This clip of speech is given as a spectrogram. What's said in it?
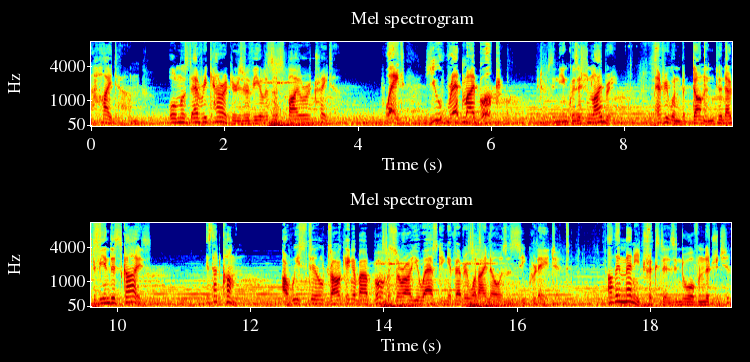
Hard in Hightown, almost every character is revealed as a spy or a traitor. Wait, you read my book? It was in the Inquisition library. Everyone but Donnen turned out to be in disguise. Is that common? Are we still talking about books, or are you asking if everyone I know is a secret agent? Are there many tricksters in dwarven literature?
